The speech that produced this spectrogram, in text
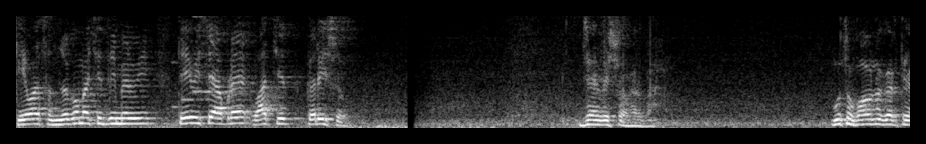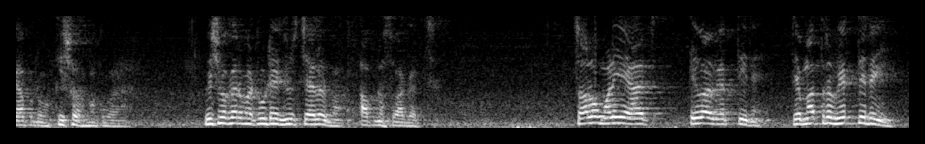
કેવા સંજોગોમાં સિદ્ધિ મેળવી? તે વિશે આપણે વાતચીત કરીશું. જય વિશ્વકર્મા. હું છું ભાવનગરથી આપનો કિશોર મકવાણા. વિશ્વકર્મા ટુડે ન્યૂઝ ચેનલમાં આપનું સ્વાગત છે. ચાલો મળીએ આજ એવા વ્યક્તિને જે માત્ર વ્યક્તિ નહીં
